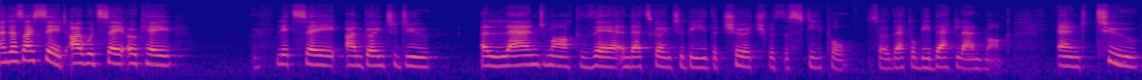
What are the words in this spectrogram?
And as I said, I would say, okay, let's say I'm going to do a landmark there, and that's going to be the church with the steeple. So that'll be that landmark. And two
